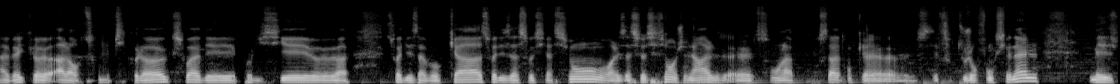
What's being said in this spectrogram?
avec euh, alors soit des psychologues, soit des policiers, euh, soit des avocats, soit des associations. les associations en général elles sont là pour ça, donc euh, c'est toujours fonctionnel. Mais je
